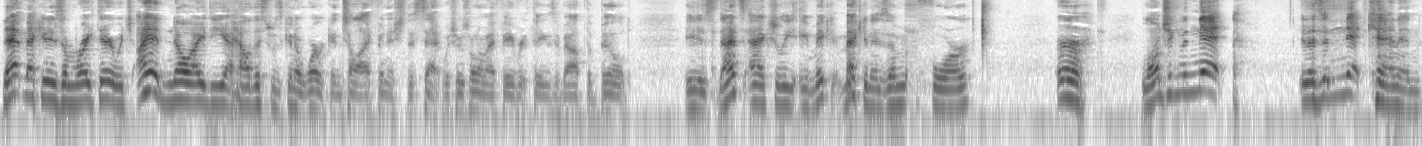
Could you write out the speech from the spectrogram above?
that mechanism right there, which I had no idea how this was going to work until I finished the set, which was one of my favorite things about the build. Is that's actually a me mechanism for er, launching the net. It has a net cannon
